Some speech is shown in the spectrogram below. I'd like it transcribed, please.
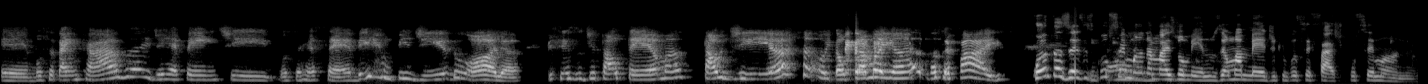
é, você está em casa e de repente você recebe um pedido, olha, preciso de tal tema, tal dia, ou então para amanhã você faz. Quantas vezes então... por semana, mais ou menos, é uma média que você faz por semana?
